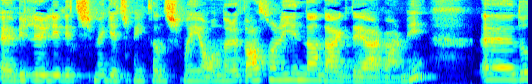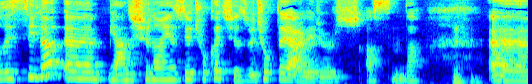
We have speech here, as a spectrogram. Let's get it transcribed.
e, birileriyle iletişime geçmeyi, tanışmayı, onlara daha sonra yeniden dergide yer vermeyi. E, dolayısıyla e, yani dışarıdan yazıya çok açığız ve çok değer veriyoruz aslında. E,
